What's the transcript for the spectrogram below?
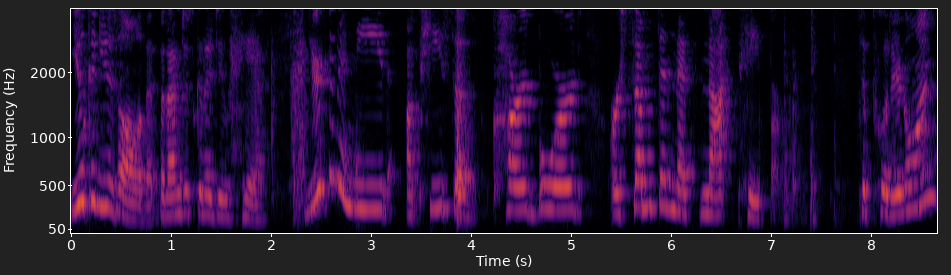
You could use all of it, but I'm just going to do half. You're going to need a piece of cardboard or something that's not paper to put it on.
